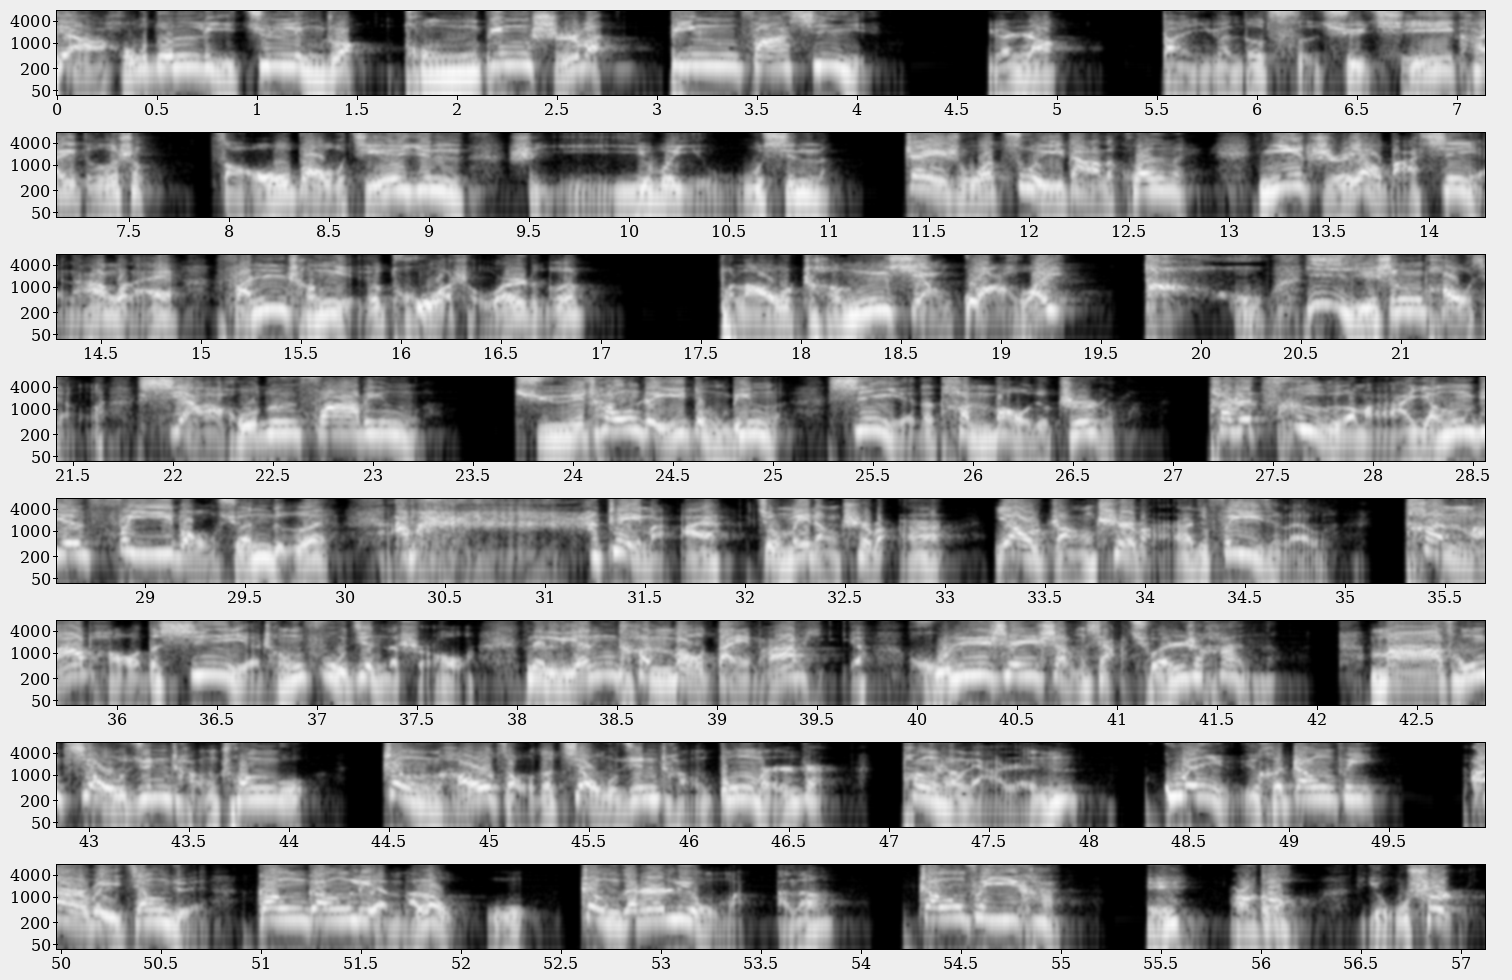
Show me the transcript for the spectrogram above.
夏侯惇立军令状，统兵十万，兵发新野。元让，但愿得此去旗开得胜，早报捷音，是以慰吾心呐。这是我最大的宽慰。你只要把新野拿过来，樊城也就唾手而得了。不劳丞相挂怀。呼！一声炮响啊，夏侯惇发兵了。许昌这一动兵啊，新野的探报就知道了。他是策马扬鞭飞报玄德呀！啊啪！这马呀，就没长翅膀。要长翅膀啊，就飞起来了。探马跑到新野城附近的时候，那连探报带马匹呀，浑身上下全是汗呢。马从教军场穿过，正好走到教军场东门这儿，碰上俩人，关羽和张飞。二位将军刚刚练完了武，正在这遛马呢。张飞一看，哎，二哥有事儿。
